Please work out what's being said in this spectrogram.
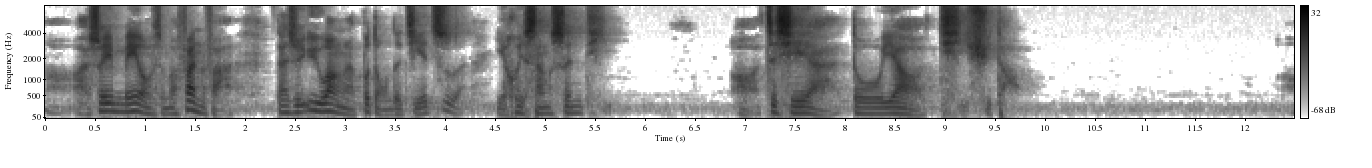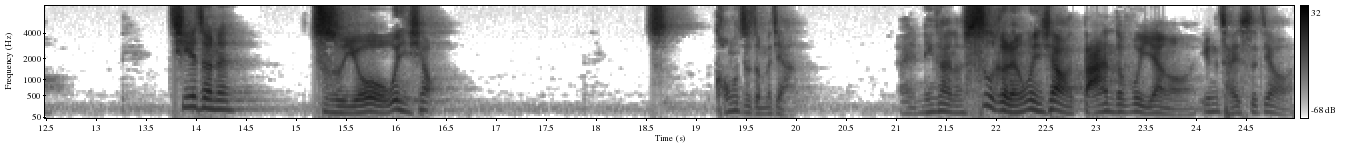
啊，所以没有什么犯法，但是欲望啊，不懂得节制，也会伤身体。啊，这些啊都要体恤到。接着呢，子游问孝，孔子怎么讲？哎，您看呢，四个人问孝，答案都不一样哦，因材施教啊。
